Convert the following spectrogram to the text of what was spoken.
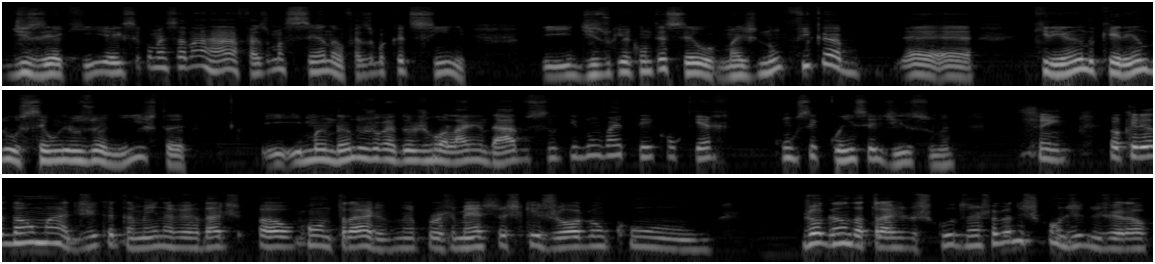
dizer aqui. E aí você começa a narrar, faz uma cena, faz uma cutscene e diz o que aconteceu, mas não fica é, é criando, querendo ser um ilusionista e, e mandando os jogadores rolarem dados, sendo que não vai ter qualquer consequência disso, né? Sim, eu queria dar uma dica também, na verdade, ao contrário, né, para os mestres que jogam com jogando atrás dos escudos, né, jogando escondido em geral.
